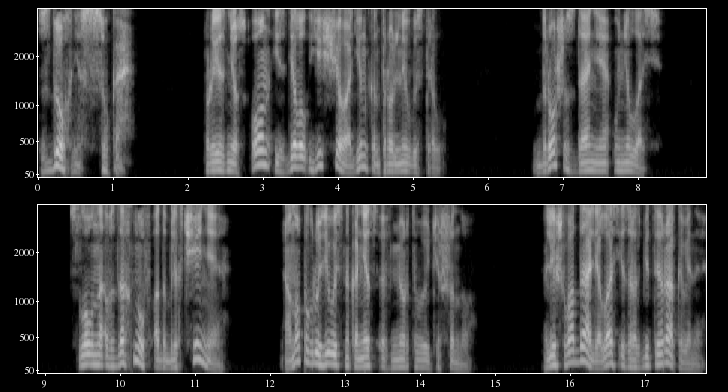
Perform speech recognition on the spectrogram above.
«Сдохни, сука!» — произнес он и сделал еще один контрольный выстрел. Дрожь здания унялась. Словно вздохнув от облегчения, оно погрузилось, наконец, в мертвую тишину. Лишь вода лилась из разбитой раковины,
